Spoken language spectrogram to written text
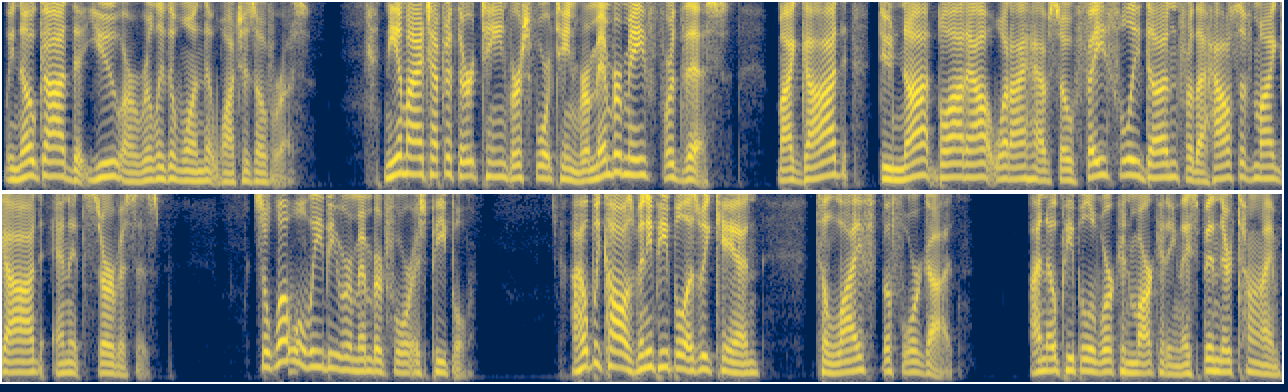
we know, God, that you are really the one that watches over us. Nehemiah chapter 13, verse 14 Remember me for this. My God, do not blot out what I have so faithfully done for the house of my God and its services. So, what will we be remembered for as people? I hope we call as many people as we can to life before God. I know people who work in marketing, they spend their time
